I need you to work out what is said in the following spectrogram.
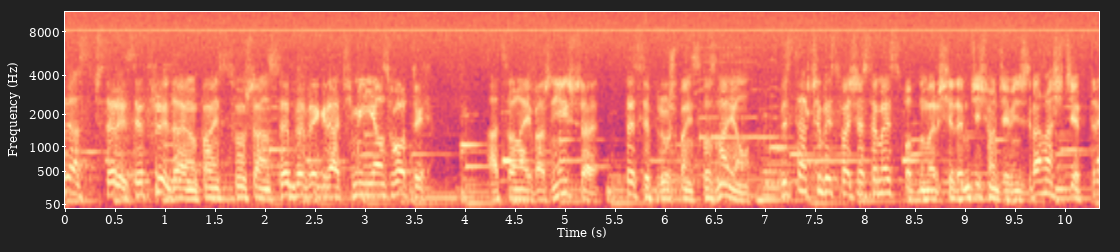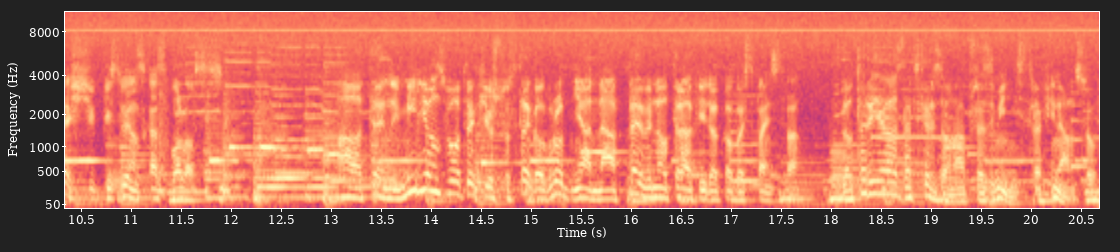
Teraz cztery cyfry dają Państwu szansę, by wygrać milion złotych. A co najważniejsze, te cyfry już Państwo znają. Wystarczy wysłać SMS pod numer 7912 w treści wpisując hasło LOS. A ten milion złotych już 6 grudnia na pewno trafi do kogoś z Państwa. Loteria zatwierdzona przez ministra finansów.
